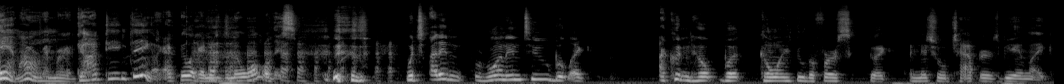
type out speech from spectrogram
damn i don't remember a goddamn thing like i feel like i need to know all of this which I didn't run into, but like I couldn't help but going through the first like initial chapters being like,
